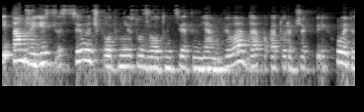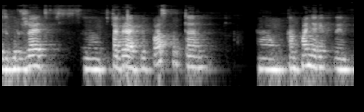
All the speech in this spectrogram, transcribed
И там же есть ссылочка, вот внизу желтым цветом я ввела, да, по которой человек переходит и загружает фотографию паспорта в компанию Reflame.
